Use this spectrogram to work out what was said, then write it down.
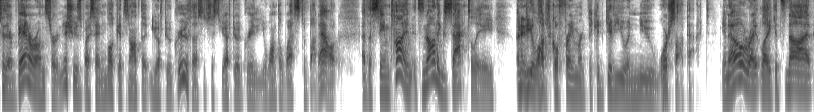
to their banner on certain issues by saying, look, it's not that you have to agree with us, it's just you have to agree that you want the West to butt out. At the same time, it's not exactly an ideological framework that could give you a new Warsaw Pact, you know, right? Like it's not,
